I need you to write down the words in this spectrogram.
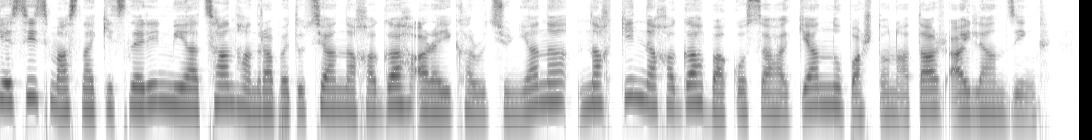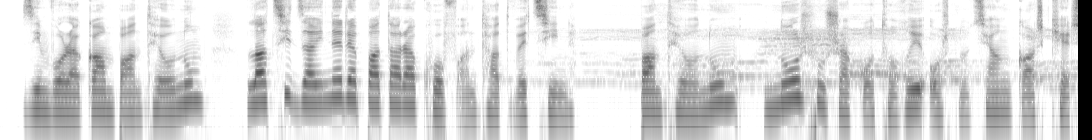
կեսից մասնակիցներին միացան Հանրապետության նախագահ Արայիկ Հարությունյանը, նախկին նախագահ Բակո Սահակյանն ու պաշտոնատար Այլանդզինգ։ Զինվորական Պանթեոնում լացի ձայները պատարակով ընդհատվեցին։ Պանթեոնում նոր հուշակոթողի օրհնության կարգեր։.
